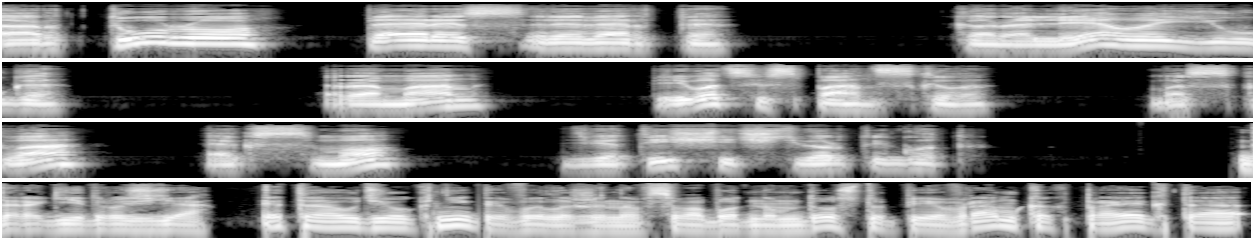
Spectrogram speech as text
Артуро Перес Реверте. Королева Юга. Роман. Перевод с испанского. Москва. Эксмо. 2004 год. Дорогие друзья, эта аудиокнига выложена в свободном доступе в рамках проекта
